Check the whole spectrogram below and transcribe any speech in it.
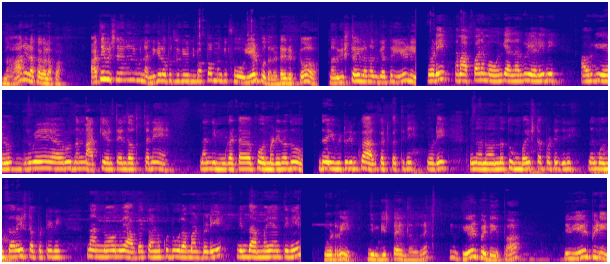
ನಾನು ಹೇಳೋಕ್ಕಾಗಲ್ಲಪ್ಪ. ಅದೇ ವಿಷಯ ನೀವು ನನಗೆ ಹೇಳೋ ಬದಲಿಗೆ ನಿಮ್ಮ ಅಪ್ಪ ಅಮ್ಮಗೆ ಫೋ ಹೇಳ್ಬೋದಲ್ಲ ಡೈರೆಕ್ಟು ನನಗೆ ಇಷ್ಟ ಇಲ್ಲ ನನಗೆ ಅಂತ ಹೇಳಿ. ನೋಡಿ ನಮ್ಮ ಅಪ್ಪ ನಮ್ಮ ಅವ್ರಿಗೆ ಎಲ್ಲರಿಗೂ ಹೇಳಿನಿ. ಅವ್ರಿಗೆ ಹೇಳಿದ್ರು ಅವರು ನನ್ನ ಮಾತು ಕೇಳ್ತಾ ಇಲ್ಲ ತಾನೆ ನಾನು ನಿಮ್ಮ ಗಂಟ ಫೋನ್ ಮಾಡಿರೋದು. ದಯವಿಟ್ಟು ನಿಮ್ಮ ಕಾಲು ಕಟ್ಕೊತೀನಿ. ನೋಡಿ, ನಾನು ಅವನ್ನ ತುಂಬ ಇಷ್ಟಪಟ್ಟಿದ್ದೀನಿ. ನನ್ನ ಮನ್ಸಾರ ಇಷ್ಟಪಟ್ಟಿನಿ ನಾನು ಅವನು ಯಾವುದೇ ಕಾರಣಕ್ಕೂ ದೂರ ಮಾಡಬೇಡಿ. ನಿಮ್ದು ಅಮ್ಮಯ್ಯ ಅಂತೀನಿ. ನೋಡ್ರಿ, ನಿಮ್ಗೆ ಇಷ್ಟ ಇಲ್ಲ ಹೋದ್ರೆ ನೀವು ಹೇಳ್ಬಿಡಿಪ್ಪ. ನೀವು ಹೇಳ್ಬಿಡಿ.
